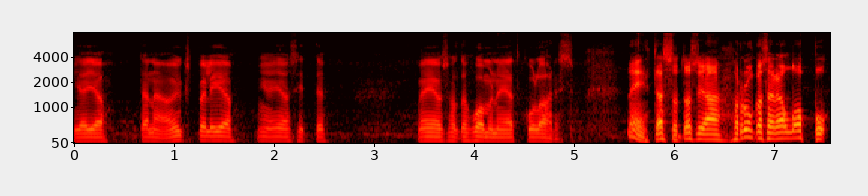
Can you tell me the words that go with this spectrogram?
ja, ja tänään on yksi peli ja, ja, ja sitten meidän osalta huomenna jatkuu Lahdessa. Niin, tässä on tosiaan runkosarjan loppu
